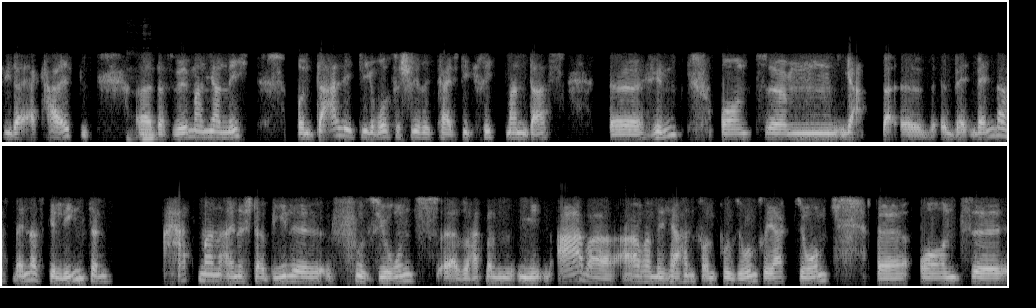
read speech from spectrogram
wieder erkalten. Äh, das will man ja nicht. Und da liegt die große Schwierigkeit, wie kriegt man das hin. Und ähm, ja, äh, wenn das, wenn das gelingt, dann hat man eine stabile Fusions, also hat man aber, aber Milliarden von Fusionsreaktionen. Äh, und äh,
